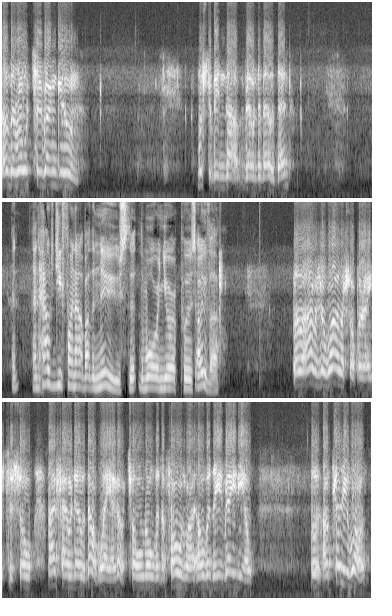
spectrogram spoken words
on the road to Rangoon. Must have been that roundabout then. And and how did you find out about the news that the war in Europe was over? Well, I was a wireless operator, so I found out that way. I got told over the phone, like over the radio. But I'll tell you what,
